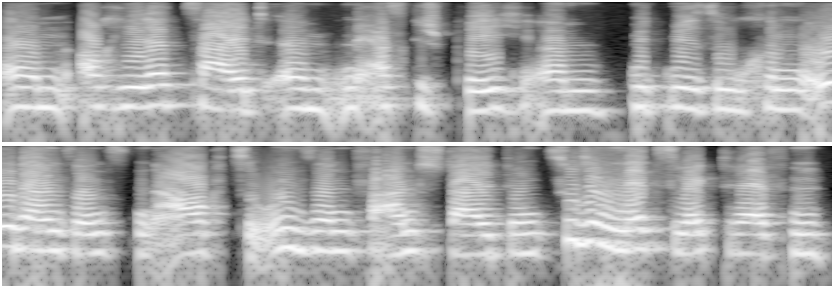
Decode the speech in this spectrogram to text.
ähm, auch jederzeit ähm, ein Erstgespräch ähm, mit mir suchen oder ansonsten auch zu unseren Veranstaltungen, zu dem Netzwerktreffen.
